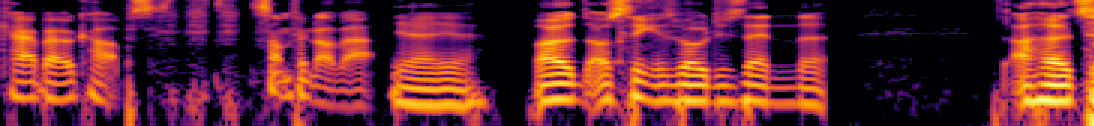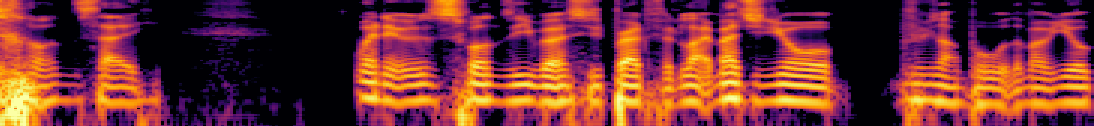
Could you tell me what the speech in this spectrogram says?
Carabao Cups, something like that. Yeah, yeah. I, was- I was thinking as well just then that I heard someone say when it was Swansea versus Bradford, like imagine you're, for example, at the moment you're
